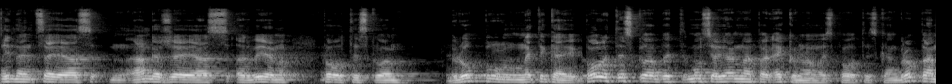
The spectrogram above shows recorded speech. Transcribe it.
identificējās, angažējās ar vienu politisko grupu, ne tikai politisko, bet mums jau jārunā par ekonomisku politiskām grupām.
